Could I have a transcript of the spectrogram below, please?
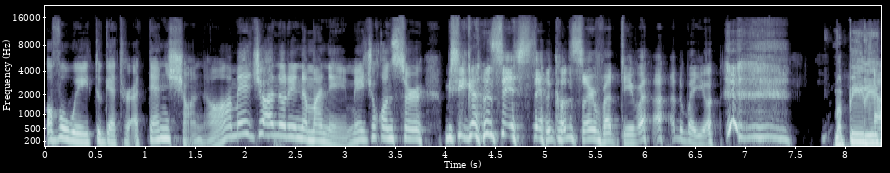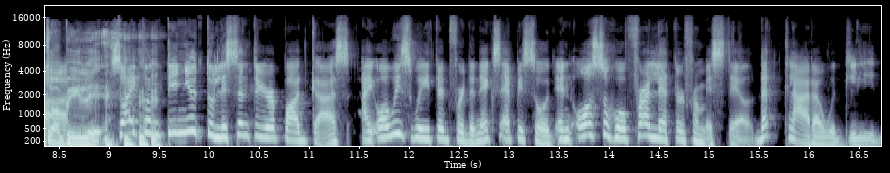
of a way to get her attention. Ah, medyo ano rin naman eh. Medyo conser... Misi ganun si Estelle, conservative. ano ba yun? Mapili ito, Ah. mapili. So I continued to listen to your podcast. I always waited for the next episode and also hoped for a letter from Estelle that Clara would lead.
